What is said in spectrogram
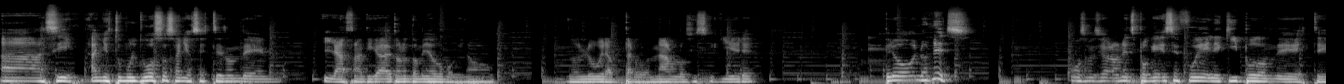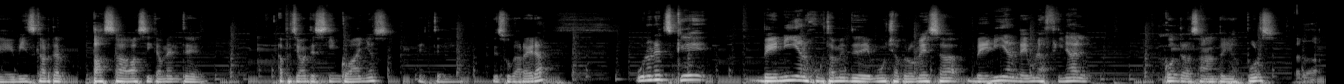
Ah, sí, años tumultuosos, años este donde la fanaticada de Toronto medio como que no, no logra perdonarlo si se quiere. Pero los Nets. Vamos a mencionar a los Nets porque ese fue el equipo donde este, Vince Carter pasa básicamente aproximadamente 5 años este, de su carrera. Unos Nets que venían justamente de mucha promesa, venían de una final contra los San Antonio Spurs Perdón.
